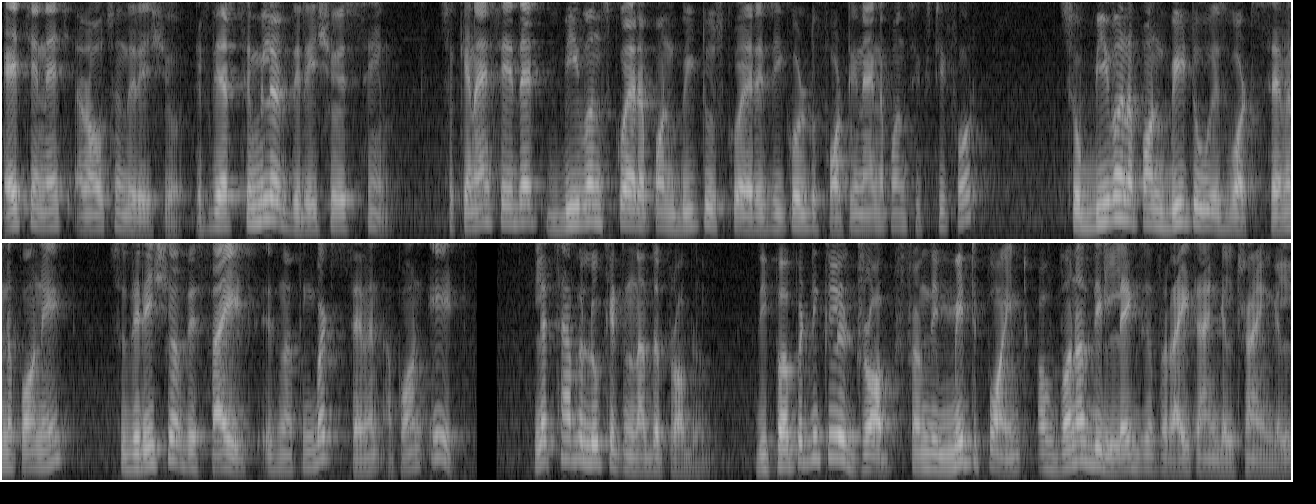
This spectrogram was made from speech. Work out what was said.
h and h are also in the ratio. If they are similar, the ratio is same. So, can I say that b1 square upon b2 square is equal to 49 upon 64? So, b1 upon b2 is what? 7 upon 8. So, the ratio of the sides is nothing but 7 upon 8. Let's have a look at another problem. The perpendicular dropped from the midpoint of one of the legs of a right angle triangle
